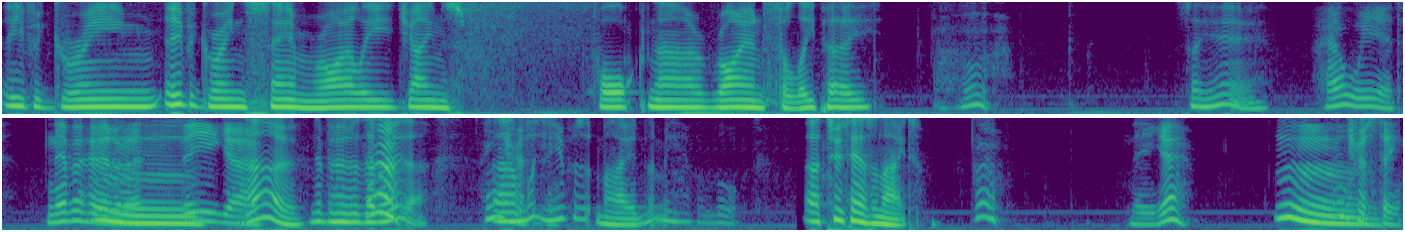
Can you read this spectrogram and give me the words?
Eva Green, Eva Green, Sam Riley, James Faulkner, Ryan Phillippe. Hmm. So yeah, How weird. Never heard of it. Hmm. There you go. no, never heard of that Huh. either. Um, Interesting. what year was it made? Let me have a look. Uh, 2008. Oh. There you go. Hmm. Interesting.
